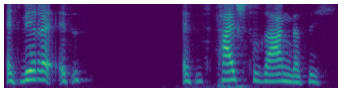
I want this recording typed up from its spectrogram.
Es wäre, es ist, es ist falsch zu sagen, dass ich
